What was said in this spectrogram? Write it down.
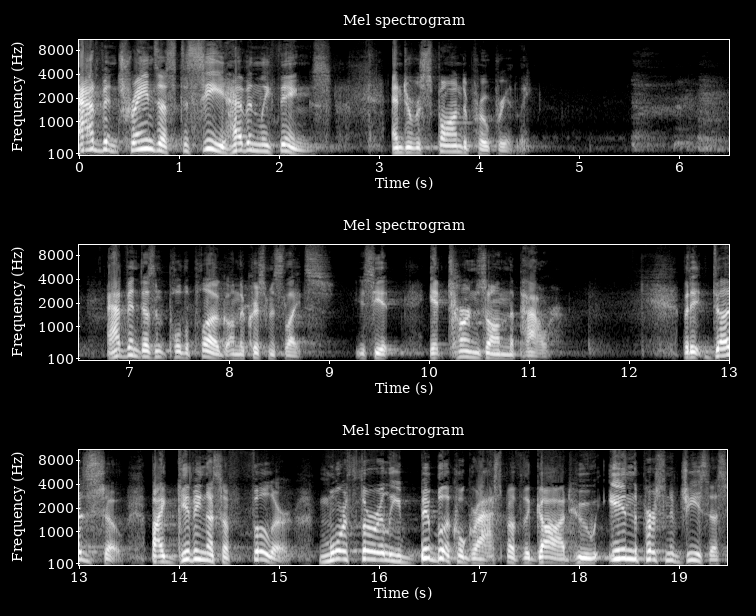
Advent trains us to see heavenly things and to respond appropriately. Advent doesn't pull the plug on the Christmas lights. You see, it, it turns on the power. But it does so by giving us a fuller, more thoroughly biblical grasp of the God who, in the person of Jesus,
